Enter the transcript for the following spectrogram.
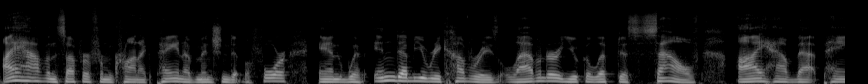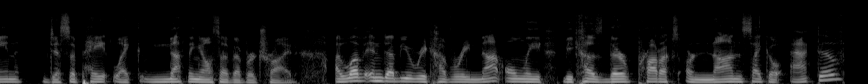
I have and suffer from chronic pain. I've mentioned it before. And with NW Recovery's lavender eucalyptus salve, I have that pain dissipate like nothing else I've ever tried. I love NW Recovery not only because their products are non psychoactive,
